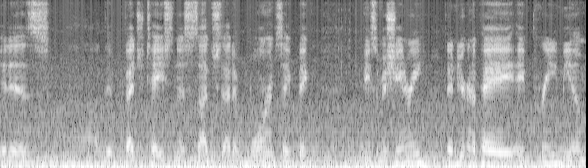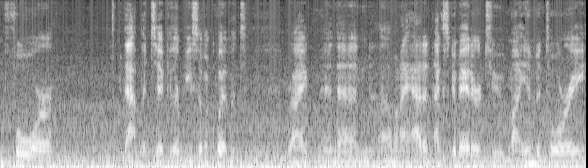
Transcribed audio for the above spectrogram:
it is, uh, the vegetation is such that it warrants a big piece of machinery, then you're going to pay a premium for that particular piece of equipment right? And then uh, when I add an excavator to my inventory,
